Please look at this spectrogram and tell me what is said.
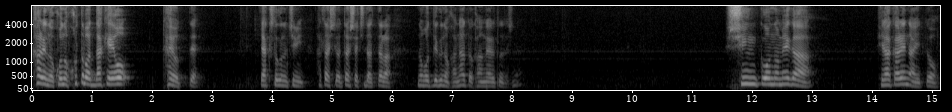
彼のこの言葉だけを頼って約束の地に果たして私たちだったら登っていくのかなと考えるとですね信仰の目が開かれないと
